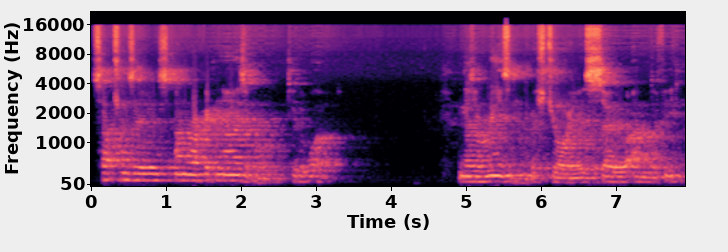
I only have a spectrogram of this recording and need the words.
such as is unrecognizable to the world. And there's a reason this joy is so undefeatable,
